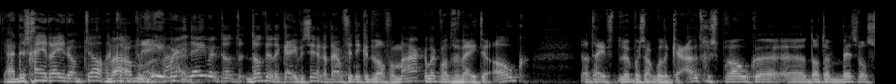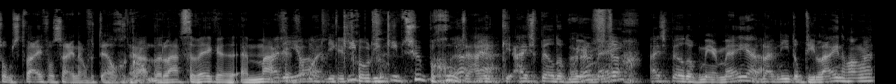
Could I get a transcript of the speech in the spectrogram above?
Ja, er is geen reden om Telgekamp te Nee, maar, nee maar dat, dat wil ik even zeggen. Daarom vind ik het wel vermakelijk. Want we weten ook... Dat heeft Lubbers ook wel een keer uitgesproken. Uh, dat er best wel soms twijfels zijn over Telgekamp. Ja, de laatste weken. En maar die jongen, die keept, die keept supergoed. Ja, hij, ja. hij speelt ook meer mee. Hij speelt ook meer mee. Hij ja. blijft niet op die lijn hangen.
